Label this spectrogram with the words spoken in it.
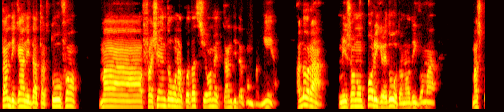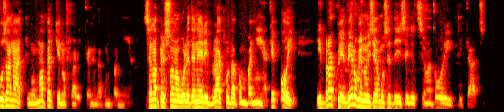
tanti cani da tartufo, ma facendo una quotazione tanti da compagnia. Allora mi sono un po' ricreduto, no? dico ma, ma scusa un attimo, ma perché non fare il cane da compagnia? se una persona vuole tenere il bracco da compagnia, che poi il bracco è vero che noi siamo dei selezionatori di caccia,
